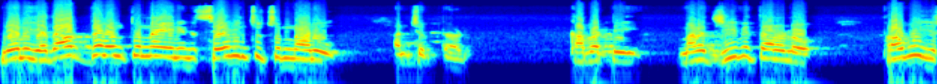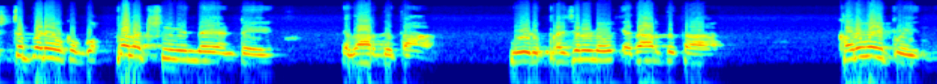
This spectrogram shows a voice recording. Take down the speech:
నేను యథార్థవంతున్నై నేను సేవించుచున్నాను అని చెప్తాడు. కాబట్టి మన జీవితాలలో ప్రభు ఇష్టపడే ఒక గొప్ప లక్షణం ఏంది యథార్థత. నేడు ప్రజలలో యథార్థత కరువైపోయింది.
